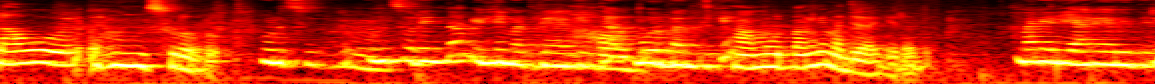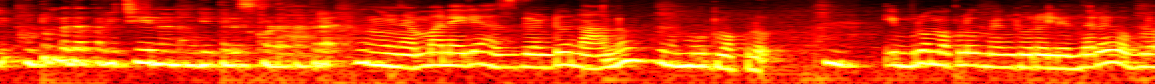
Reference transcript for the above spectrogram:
ನಾವು ಹುಣಸೂರವರು. ಹುಣಸೂರು. ಹುಣಸೂರಿಂದ ಇಲ್ಲಿ ಮದುವೆ ಆಗಿದ್ದ ಮೂರು ಬಂದಿಗೆ? ಹಾಂ ಮೂರು ಬಂದಿಗೆ ಮದುವೆ ಆಗಿರೋದು. ಮನೆಯಲ್ಲಿ ಯಾರ್ಯಾರಿದ್ದೀರಿ ಕುಟುಂಬದ ಪರಿಚಯನ ನಮಗೆ ತಿಳಿಸ್ಕೊಡೋದಾದ್ರೆ ನಮ್ಮ ಮನೆಯಲ್ಲಿ ಹಸ್ಬೆಂಡು ನಾನು ನಮ್ಮ ಮೂರು ಮಕ್ಕಳು ಇಬ್ಬರು ಮಕ್ಕಳು ಬೆಂಗಳೂರಲ್ಲಿದ್ದಾರೆ ಒಬ್ಬಳು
